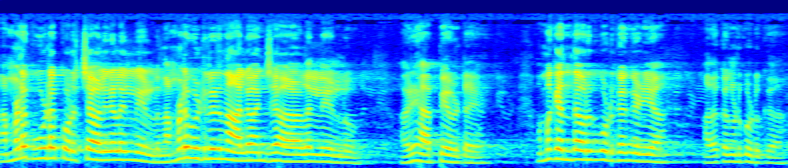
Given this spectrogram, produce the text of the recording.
നമ്മുടെ കൂടെ കുറച്ച് ആളുകളല്ലേ ഉള്ളൂ. നമ്മുടെ വീട്ടിലൊരു നാലോ അഞ്ചോ ആളല്ലേ ഉള്ളൂ. അവർ ഹാപ്പി ആവട്ടെ. നമുക്ക് എന്താ അവർക്ക് കൊടുക്കാൻ കഴിയുക? അതൊക്കെ അങ്ങോട്ട് കൊടുക്കുക.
